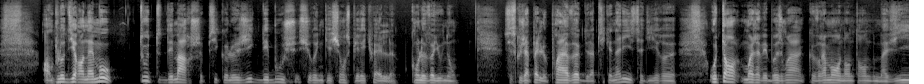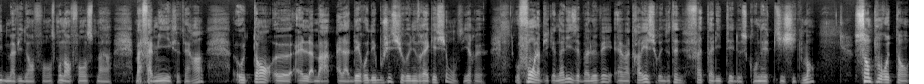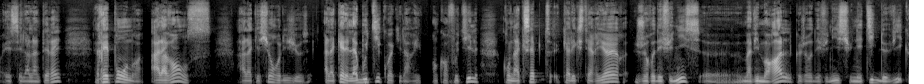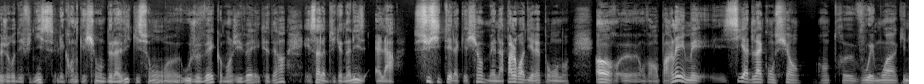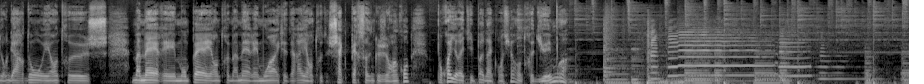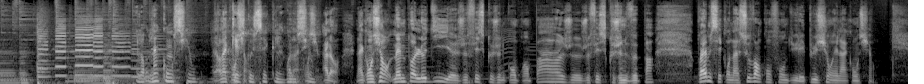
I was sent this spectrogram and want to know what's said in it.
Emplodir en un mot, toute démarche psychologique débouche sur une question spirituelle, qu'on le veuille ou non. C'est ce que j'appelle le point aveugle de la psychanalyse, c'est-à-dire euh, autant moi j'avais besoin que vraiment on entende ma vie, ma vie d'enfance, mon enfance, ma, ma famille, etc. Autant euh, elle, a, elle a des redébouchés sur une vraie question, c'est-à-dire euh, au fond la psychanalyse elle va lever, elle va travailler sur une certaine fatalité de ce qu'on est psychiquement, sans pour autant, et c'est là l'intérêt, répondre à l'avance à la question religieuse, à laquelle elle aboutit quoi qu'il arrive. Encore faut-il qu'on accepte qu'à l'extérieur, je redéfinisse euh, ma vie morale, que je redéfinisse une éthique de vie, que je redéfinisse les grandes questions de la vie qui sont euh, où je vais, comment j'y vais, etc. Et ça, la psychanalyse, elle a suscité la question, mais elle n'a pas le droit d'y répondre. Or, euh, on va en parler, mais s'il y a de l'inconscient entre vous et moi qui nous regardons et entre ma mère et mon père et entre ma mère et moi, etc., et entre chaque personne que je rencontre, pourquoi y aurait-il pas d'inconscient entre Dieu et moi? Alors l'inconscient. Qu'est-ce que c'est que l'inconscient Alors l'inconscient, même Paul le dit, euh, je fais ce que je ne comprends pas, je, je fais ce que je ne veux pas. Le problème, c'est qu'on a souvent confondu les pulsions et l'inconscient.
